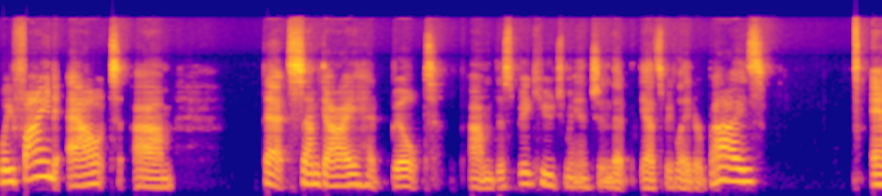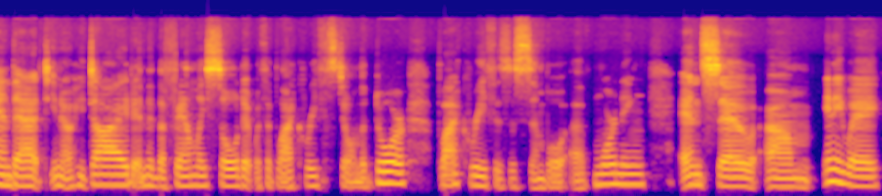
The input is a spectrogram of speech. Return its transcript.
we find out um, that some guy had built um, this big, huge mansion that Gatsby later buys. And that, you know, he died, and then the family sold it with a black wreath still on the door. Black wreath is a symbol of mourning. And so, um, anyway,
